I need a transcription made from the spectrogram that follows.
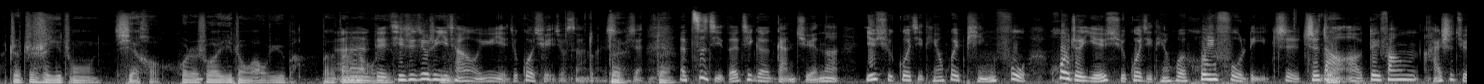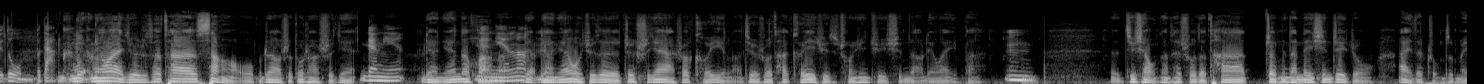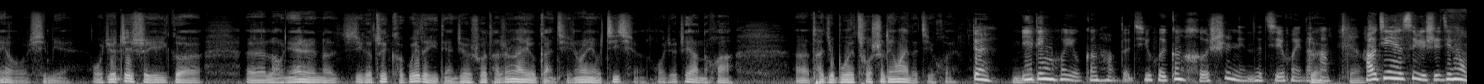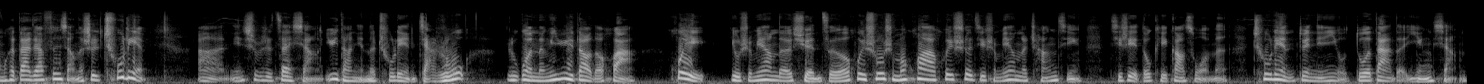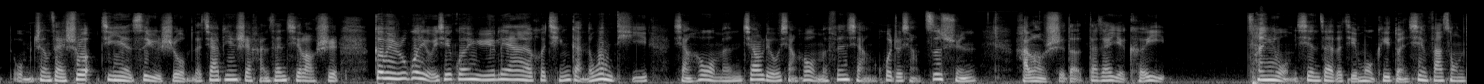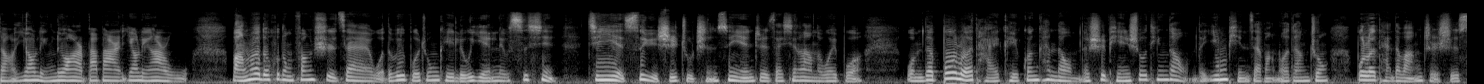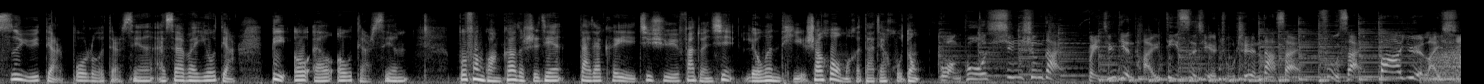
这只是一种邂逅，或者说一种偶遇吧，把它当成嗯，对。其实就是一场偶遇，也就过去也就算了，是不是？对那自己的这个感觉呢，也许过几天会平复，或者也许过几天会恢复理智，知道对啊，对方还是觉得我们不大可另能。另外就是说，他丧偶，我不知道是多长时间。两年，两年的话，两年了嗯两两年，我觉得这个时间来说可以了，就是说他可以去重新去寻找另外一半。嗯呃，就像我刚才说的，他证明他内心这种爱的种子没有熄灭。我觉得这是一个，呃，老年人呢一个最可贵的一点，就是说他仍然有感情，仍然有激情。我觉得这样的话，呃，他就不会错失另外的机会。对，一定会有更好的机会，更合适您的机会的哈。好，今夜思雨时，今天我们和大家分享的是初恋啊，您是不是在想遇到您的初恋？假如如果能遇到的话，会有什么样的选择？会说什么话？会设计什么样的场景？其实也都可以告诉我们，初恋对您有多大的影响。我们正在说今夜思语时，我们的嘉宾是韩三奇老师。各位如果有一些关于恋爱和情感的问题，想和我们交流，想和我们分享，或者想咨询韩老师的，大家也可以。参与我们现在的节目，可以短信发送到幺零六二八八二幺零二五。网络的互动方式，在我的微博中可以留言留私信。今夜思雨时，主持人孙延志在新浪的微博。我们的菠萝台可以观看到我们的视频，收听到我们的音频，在网络当中。菠萝台的网址是思雨点菠萝点 cn s i y u 点 b o l o 点 cn。播放广告的时间，大家可以继续发短信留问题，稍后我们和大家互动。广播新生代，北京电台第四届主持人大赛复赛八月来袭，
